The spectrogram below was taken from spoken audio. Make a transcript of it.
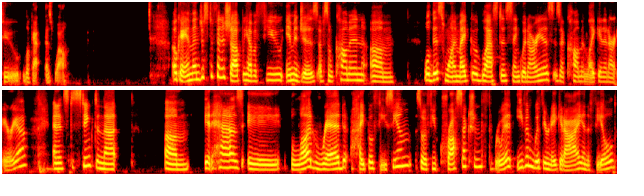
to look at as well. Okay, and then just to finish up, we have a few images of some common um, well, this one, Mycoblastus sanguinarius, is a common lichen in our area, and it's distinct in that um, it has a blood red hypothecium. So if you cross section through it, even with your naked eye in the field,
